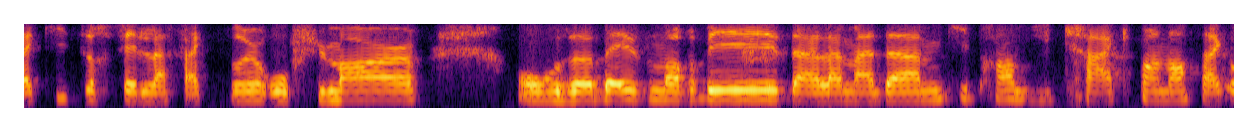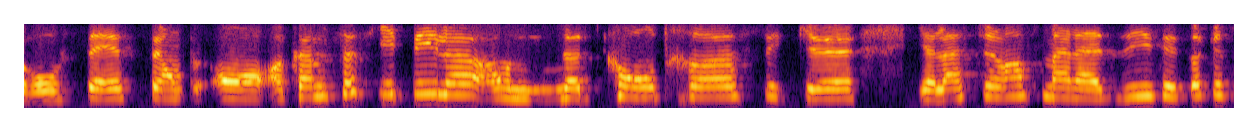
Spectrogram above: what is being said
à qui tu refiles la facture? Aux fumeurs, aux obèses morbides, à la madame qui prend du crack pendant sa grossesse. On, peut- on- comme société, là, on- notre contrat, c'est que il y a l'assurance maladie. C'est sûr que si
